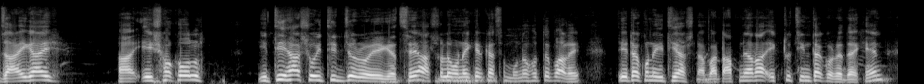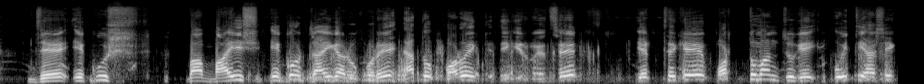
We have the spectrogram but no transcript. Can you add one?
জায়গায় এই সকল ইতিহাস ঐতিহ্য রয়ে গেছে। আসলে অনেকের কাছে মনে হতে পারে যে এটা কোনো ইতিহাস না বাট আপনারা একটু চিন্তা করে দেখেন যে একুশ বা বাইশ একর জায়গার উপরে এত বড় একটি দিঘি রয়েছে। এর থেকে বর্তমান যুগে ঐতিহাসিক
